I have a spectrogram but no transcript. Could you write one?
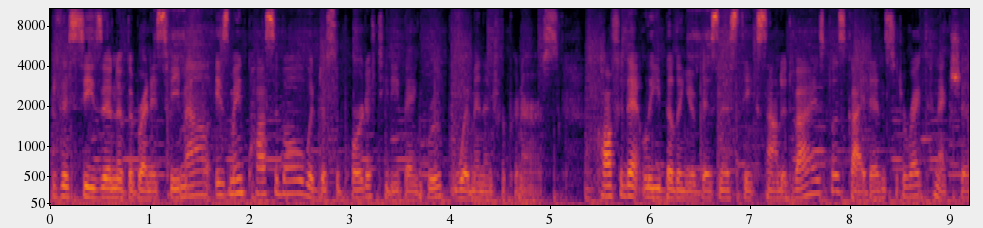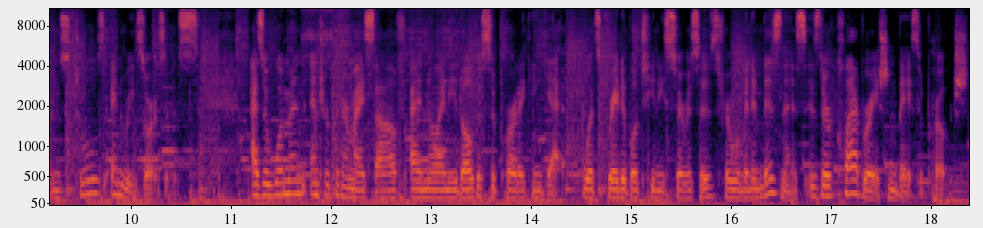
This season of The Brand is Female is made possible with the support of TD Bank Group Women Entrepreneurs. Confidently building your business takes sound advice plus guidance to the right connections, tools, and resources. As a woman entrepreneur myself, I know I need all the support I can get. What's great about TD Services for Women in Business is their collaboration based approach.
